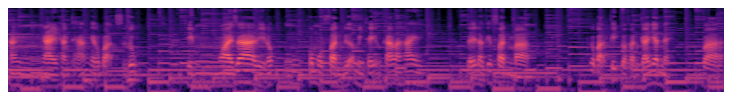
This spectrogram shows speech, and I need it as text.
hàng ngày, hàng tháng nhà các bạn sử dụng. Thì ngoài ra thì nó cũng có một phần nữa mình thấy cũng khá là hay. Đấy là cái phần mà các bạn kích vào phần cá nhân này và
